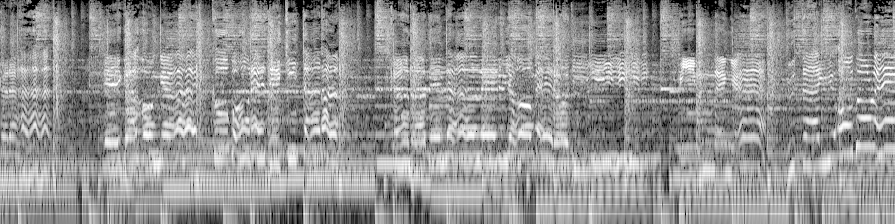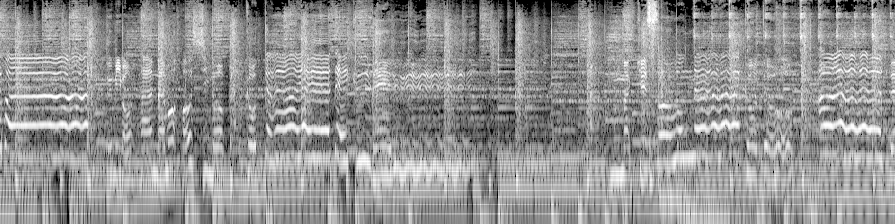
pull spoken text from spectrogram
から笑顔がこぼれてきたら奏でられるよメロディーみんなが歌い踊れば海も花も星も答えてくれる。負けそうなことあったら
